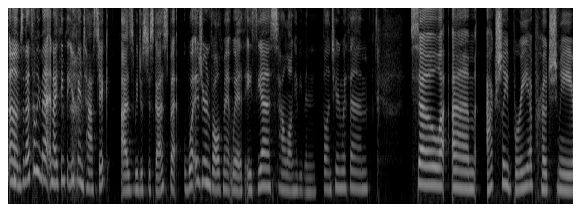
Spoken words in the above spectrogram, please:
um, so that's how we met, and I think that you're fantastic, as we just discussed. But what is your involvement with ACS? How long have you been volunteering with them? So, um, actually, Brie approached me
